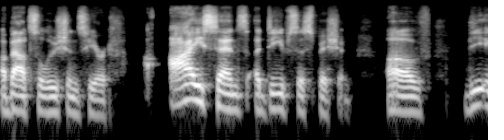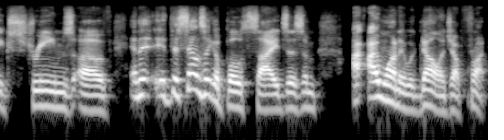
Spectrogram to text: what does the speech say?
about solutions here. I sense a deep suspicion of the extremes of, and it, it, this sounds like a both sidesism. I, I want to acknowledge up front,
